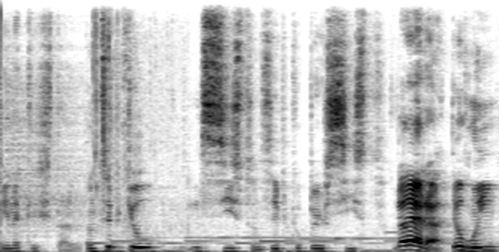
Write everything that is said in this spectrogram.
Inacreditável. Eu não sei porque eu insisto, não sei porque eu persisto. Galera, deu ruim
